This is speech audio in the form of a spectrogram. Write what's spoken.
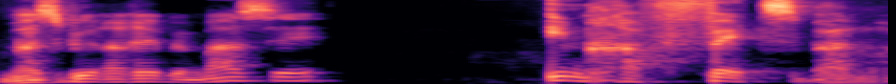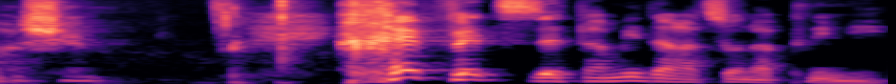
מסביר הרב מה זה אם חפץ בנו השם. חפץ זה תמיד הרצון הפנימי.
